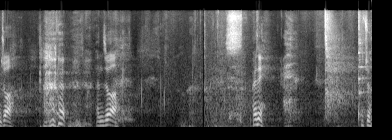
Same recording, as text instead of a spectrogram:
안 좋아. 안 좋아. 화이팅! 집중.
